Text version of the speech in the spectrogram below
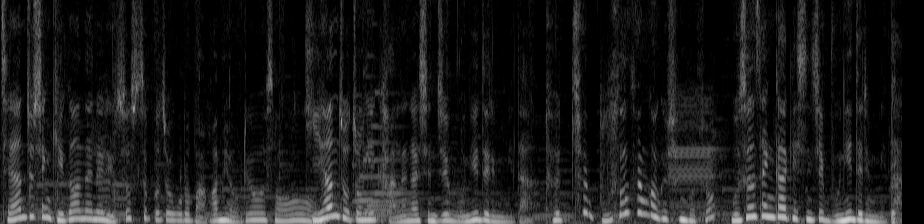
제한 주신 기간에는 리소스 부족으로 마감이 어려워서 기한 조정이 가능하신지 문의드립니다. 대체 무슨 생각이신 거죠? 무슨 생각이신지 문의드립니다.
